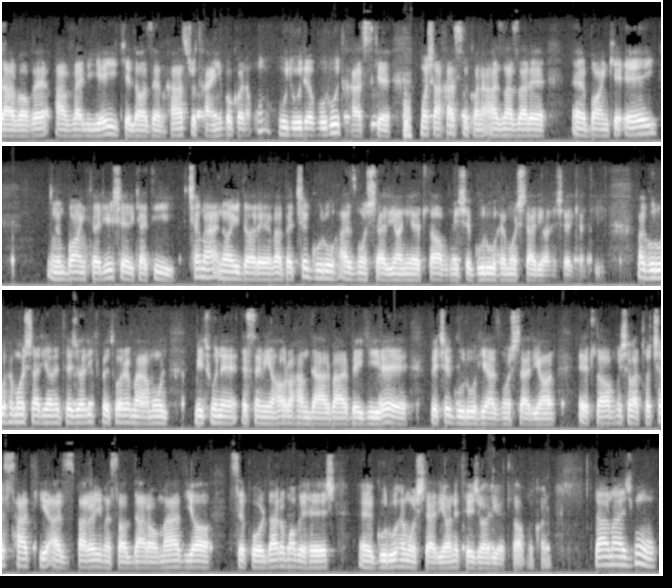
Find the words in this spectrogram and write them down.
در واقع اولیه‌ای که لازم هست رو تعیین بکنه. اون حدود ورود هست که مشخص می‌کنه از نظر بانک A بانکداری شرکتی چه معنایی داره و به چه گروه از مشتریانی اطلاق میشه گروه مشتریان شرکتی؟ و گروه مشتریان تجاری که به طور معمول می‌تونه اسمی ها رو هم در بر بگیره به چه گروهی از مشتریان اطلاق میشه و تا چه سطحی از برای مثال درآمد یا سپرده رو ما بهش گروه مشتریان تجاری اطلاق می‌کنیم. در مجموع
